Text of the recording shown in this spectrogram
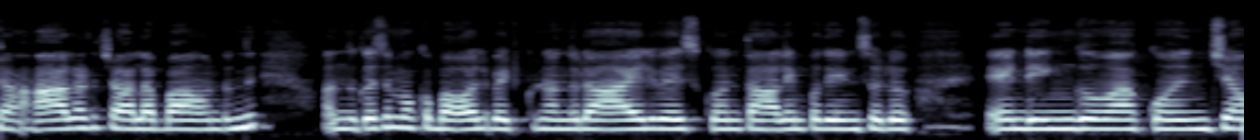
చాలా చాలా బాగుంటుంది. అందుకోసం ఒక బౌల్ పెట్టుకుని అందులో ఆయిల్ వేసుకొని తాలింపు దినుసులు అండ్ ఇంగువ కొంచెం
